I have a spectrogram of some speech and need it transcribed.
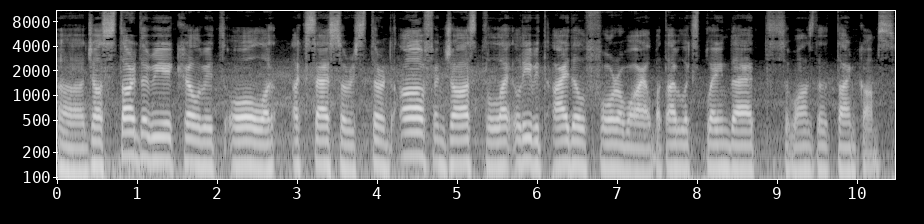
uh, just start the vehicle with all accessories turned off and just leave it idle for a while but I will explain that once the time comes.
